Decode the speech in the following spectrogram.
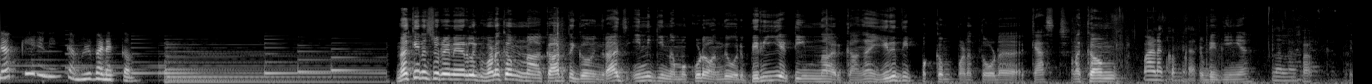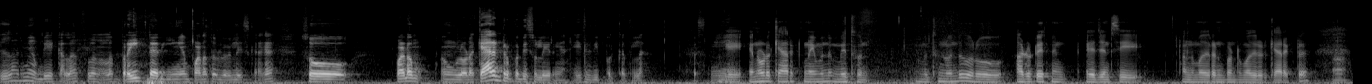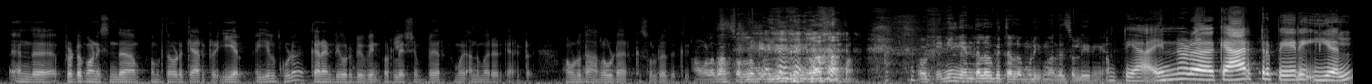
நக்கீரனின் தமிழ் வணக்கம். நக்கீர சூரிய நேயர்களுக்கு வணக்கம். நான் கார்த்திக் கோவிந்தராஜ். இன்னைக்கு நம்ம கூட வந்து ஒரு பெரிய டீம் தான் இருக்காங்க. இறுதி பக்கம் படத்தோட கேஸ்ட் வணக்கம். வணக்கம் கார்த்திக். எப்படி இருக்கீங்க? நல்லா. எல்லாருமே அப்படியே கலர்ஃபுல்லாக நல்லா பிரைட்டாக இருக்கீங்க படத்தோட ரிலீஸ்க்காக ஸோ படம் உங்களோட கேரக்டர் பற்றி சொல்லிடுங்க இறுதி பக்கத்தில். என்னோட கேரக்டர் நேம் வந்து மிதுன். மிதுன் வந்து ஒரு அட்வர்டைஸ்மெண்ட் ஏஜென்சி அந்த மாதிரி ரன் பண்ணுற மாதிரி ஒரு கேரக்டர் அந்த ப்ரோட்டோகானிஸ் இந்த அமிர்தாவோட கேரக்டர் இயல் இயல் கூட கரண்ட்லி ஒரு லிவின் ஒரு ரிலேஷன்ஷிப்பில் இருக்க மாதிரி அந்த மாதிரி ஒரு கேரக்டர் அவ்வளோதான் அலௌடாக இருக்குது சொல்கிறதுக்கு அவ்வளோதான் சொல்ல முடியுங்களா ஓகே நீங்கள் எந்த அளவுக்கு சொல்ல முடியுமோ அதை சொல்லிடுங்க அப்படியா? என்னோட கேரக்டர் பேரு இயல்.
